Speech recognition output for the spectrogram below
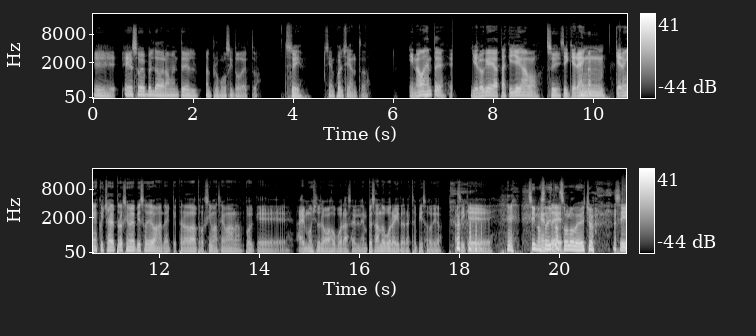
eh, eso es verdaderamente el, el propósito de esto. Sí, 100%. Y nada, gente, yo creo que hasta aquí llegamos. Sí, Si quieren, quieren escuchar el próximo episodio, van a tener que esperar a la próxima semana porque hay mucho trabajo por hacer, empezando por editar este episodio. Así que, sí, no se gente- editan solo, de hecho. sí,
